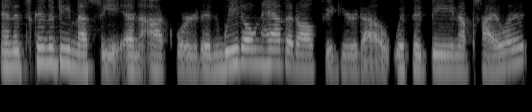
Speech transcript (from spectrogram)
and it's going to be messy and awkward. And we don't have it all figured out with it being a pilot,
